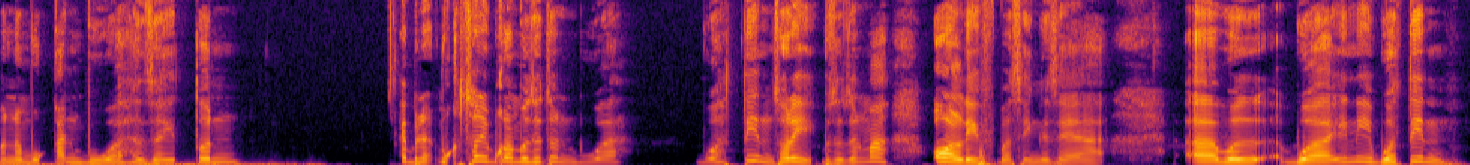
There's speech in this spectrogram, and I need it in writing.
menemukan buah zaitun. Eh benar, bukan sorry bukan buah zaitun, buah buah tin, sorry buah zaitun mah olive bahasa Inggrisnya. Uh, buah, buah ini buah tin,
